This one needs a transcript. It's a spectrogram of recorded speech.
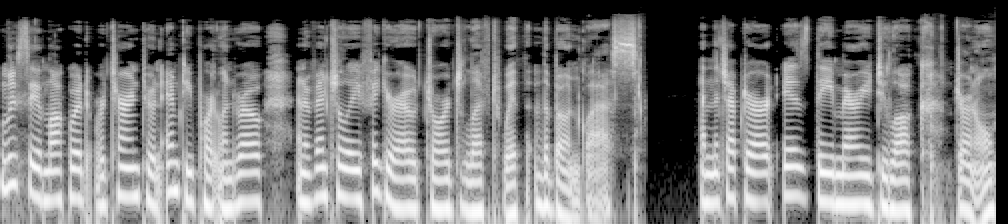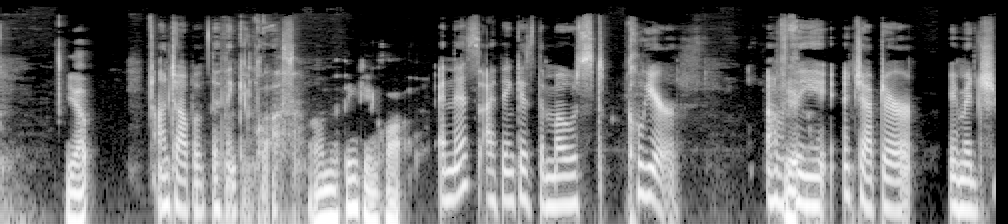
Lucy and Lockwood return to an empty Portland row and eventually figure out George left with the bone glass. And the chapter art is the Mary Dulac journal Yep. on top of the thinking cloth. On the thinking cloth. And this, I think, is the most clear of Yeah. the chapter image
